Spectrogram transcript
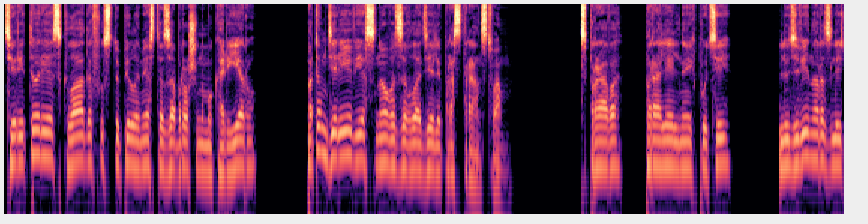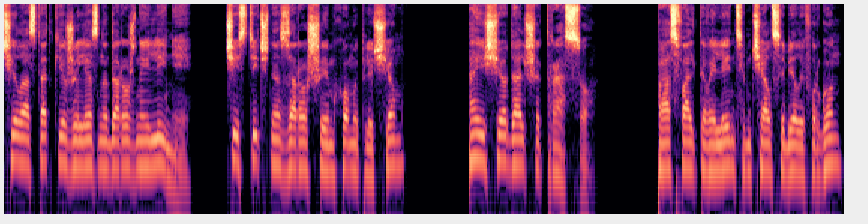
Территория складов уступила место заброшенному карьеру, потом деревья снова завладели пространством. Справа, параллельно их пути, Людивина различила остатки железнодорожной линии, частично заросшие мхом и плющом, а еще дальше трассу. По асфальтовой ленте мчался белый фургон,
